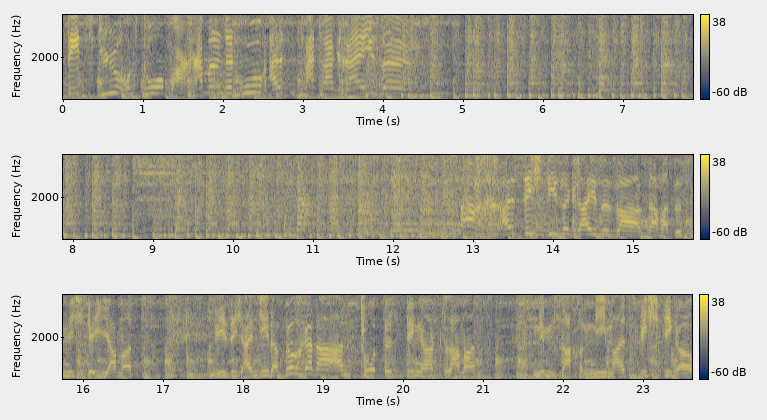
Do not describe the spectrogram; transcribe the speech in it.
stets Tür und Tor verrammelnden uralten diese Greise sah, da hat es mich gejammert, wie sich ein jeder Bürger da an tote Dinger klammert. Nimm Sachen niemals wichtiger,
